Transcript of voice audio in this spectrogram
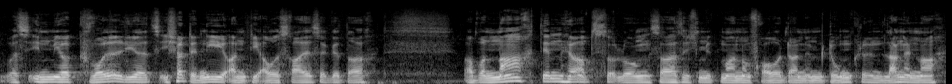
was in mir quoll jetzt. Ich hatte nie an die Ausreise gedacht. Aber nach dem Herbstsalon saß ich mit meiner Frau dann im Dunkeln, lange Nacht.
